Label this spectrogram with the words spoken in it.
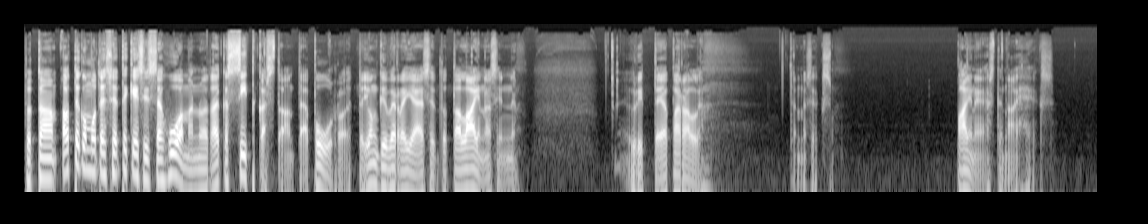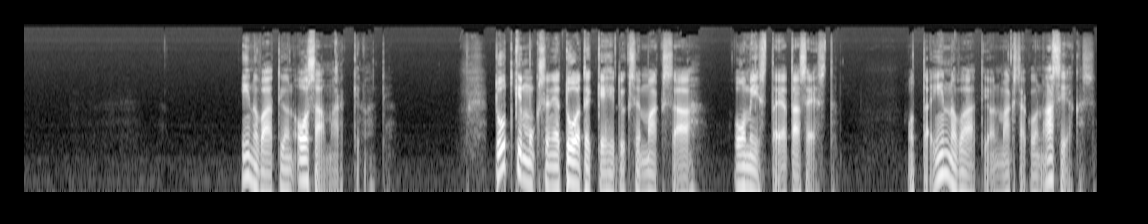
Tota, Oletteko muuten se Tekesissä huomannut, että aika sitkasta on tämä puuro, että jonkin verran jää se tota, laina sinne yrittäjäparalle tämmöiseksi painajaisten aiheeksi. Innovaation osa markkinointia. Tutkimuksen ja tuotekehityksen maksaa omistaja taseesta, mutta innovaation maksakoon asiakas.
